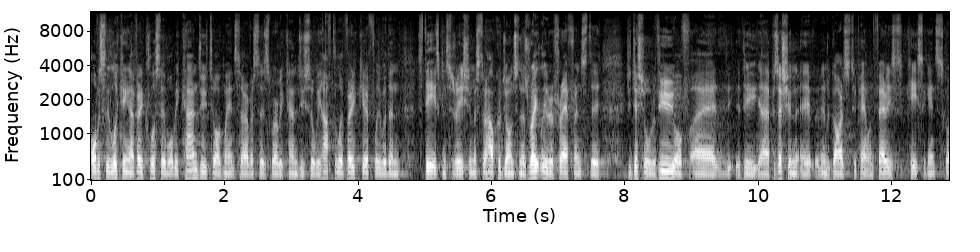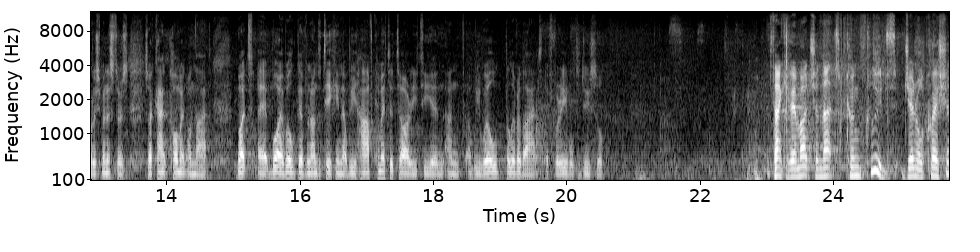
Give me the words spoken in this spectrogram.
obviously looking at very closely at what we can do to augment services where we can do so. We have to look very carefully within state's consideration. Mr Halker-Johnson has rightly referenced the judicial review of uh, the, the uh, position uh, in regards to Pentland Ferry's case against Scottish ministers, so I can't comment on that. But uh, what I will give an undertaking that we have committed to RET and, and, and we will deliver that if we're able to do so. Thank you very much, and that concludes general questions.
